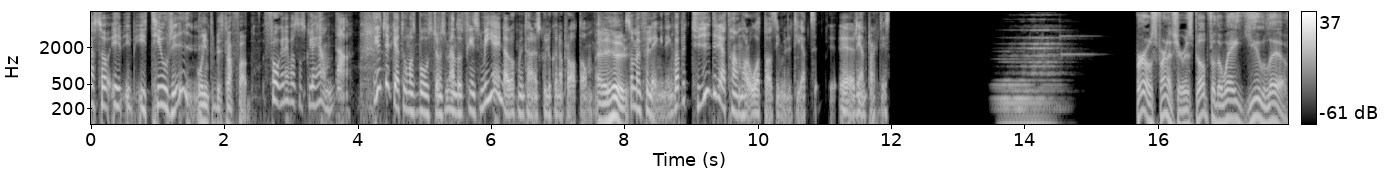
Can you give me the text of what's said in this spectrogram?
alltså, i, i, I teorin. och inte bli straffad? Frågan är vad som skulle hända. Det tycker jag Thomas Boström som ändå finns med i den här dokumentären skulle kunna prata om Eller hur? som en förlängning. Vad betyder det att han har åtalsimmunitet eh, rent praktiskt? Burrow's furniture is built for the way you live.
